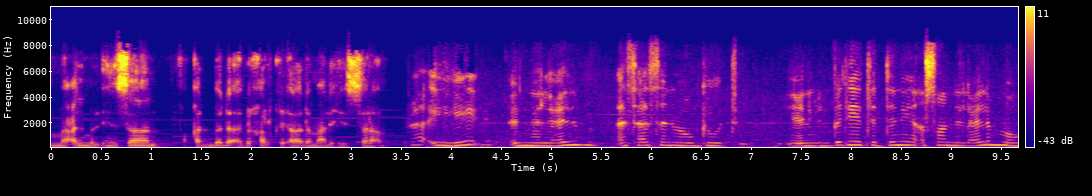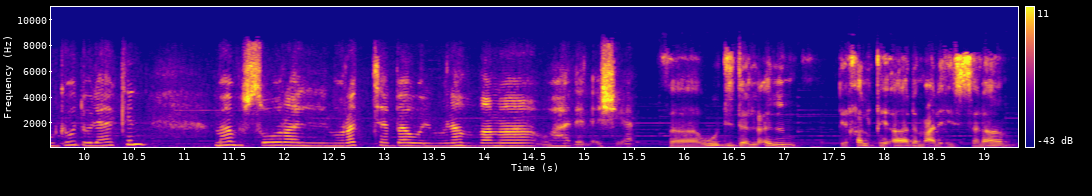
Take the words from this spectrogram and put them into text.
أما علم الإنسان فقد بدأ بخلق آدم عليه السلام. رأيي أن العلم أساسا موجود. يعني من بداية الدنيا أصلا العلم موجود ولكن ما بالصورة المرتبة والمنظمة وهذه الأشياء. فوجد العلم لخلق آدم عليه السلام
